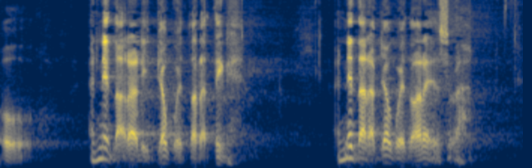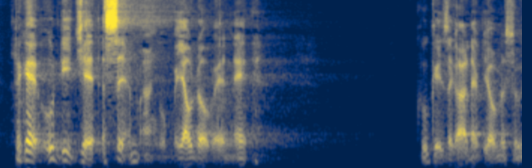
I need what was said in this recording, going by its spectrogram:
ဟိုအနှစ်သာရတွေပျောက်ကွယ်သွားတာသိတယ်။အနှစ်သာရပျောက်ကွယ်သွားတယ်ဆိုတာတကယ်ဥတီချက်အစစ်အမှန်ကိုမရောက်တော့ပဲနဲ့ ခုခေတ်စကားနဲ့ပြောမစို့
